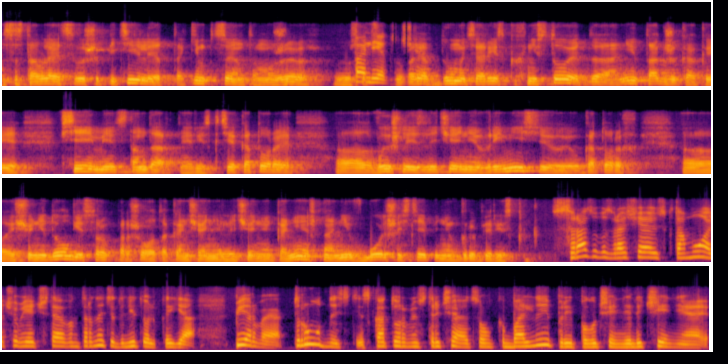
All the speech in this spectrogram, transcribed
составляет свыше пяти лет, таким пациентам уже, говоря, думать о рисках не стоит. Да, они так же, как и все, имеют стандартный риск. Те, которые Э, вышли из лечения в ремиссию, у которых э, еще недолгий срок прошел от окончания лечения, конечно, они в большей степени в группе риска. Сразу возвращаюсь к тому, о чем я читаю в интернете, да не только я. Первое. Трудности, с которыми встречаются онкобольные при получении лечения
